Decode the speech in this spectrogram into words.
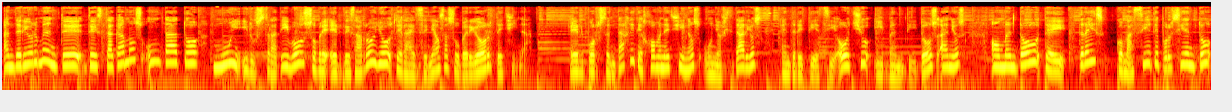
Anteriormente destacamos un dato muy ilustrativo sobre el desarrollo de la enseñanza superior de China. El porcentaje de jóvenes chinos universitarios entre 18 y 22 años aumentó de 3,7%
